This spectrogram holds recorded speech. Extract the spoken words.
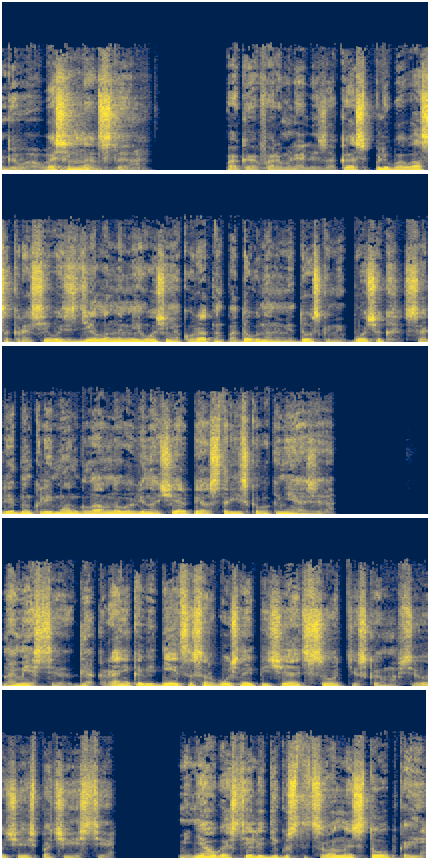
Глава 17. Пока оформляли заказ, полюбовался красиво сделанными, очень аккуратно подогнанными досками бочек с солидным клеймом главного виночерпия австрийского князя. На месте для краника виднеется сургучная печать с оттиском. Все честь по чести. Меня угостили дегустационной стопкой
